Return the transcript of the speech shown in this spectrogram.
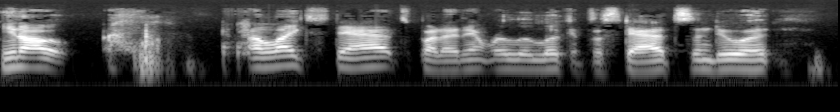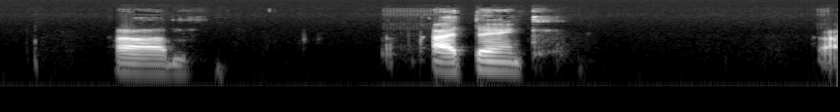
you know, I like stats, but I didn't really look at the stats and do it. Um, I think uh,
